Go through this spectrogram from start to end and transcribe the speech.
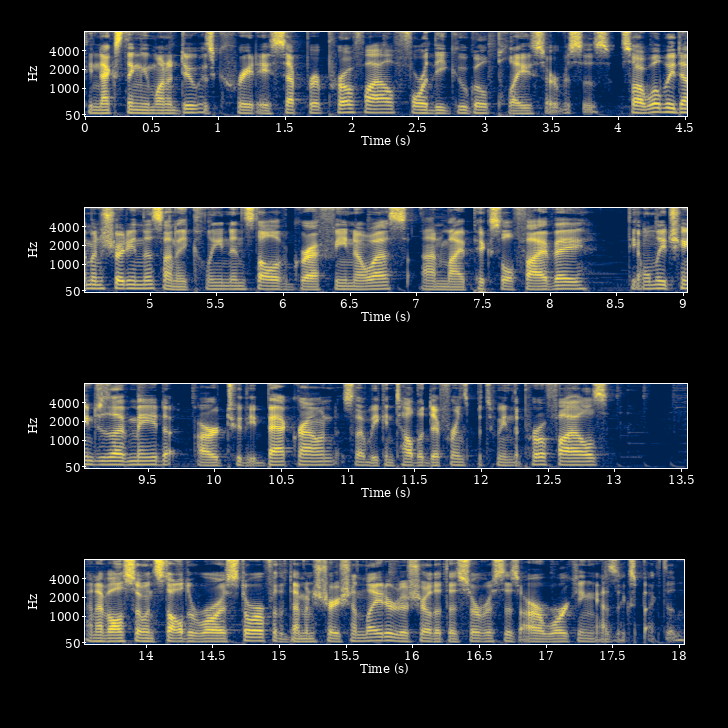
the next thing we want to do is create a separate profile for the Google Play services. So I will be demonstrating this on a clean install of Graphene OS on my Pixel 5a. The only changes I've made are to the background so that we can tell the difference between the profiles. And I've also installed Aurora Store for the demonstration later to show that the services are working as expected.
